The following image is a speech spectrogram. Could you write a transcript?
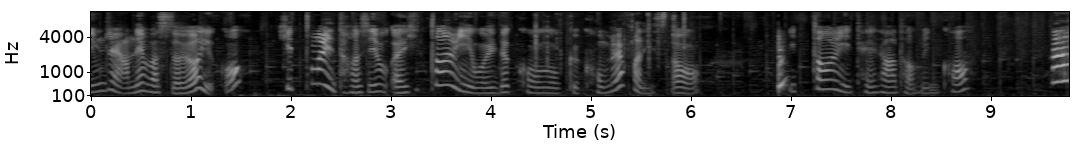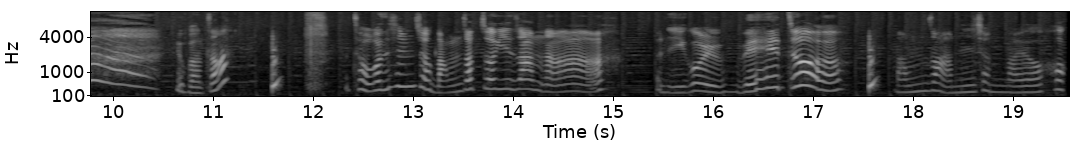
님들 안 해봤어요 이거? 히토미 다시 아 히토미 월드컵 그 검열판 있어. 히토미 대사 더빙커? 아, 이거 맞아? 저건 심지어 남자 쪽이잖아. 아니 이걸 왜 해줘? 남자 아니셨나요? 헉.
